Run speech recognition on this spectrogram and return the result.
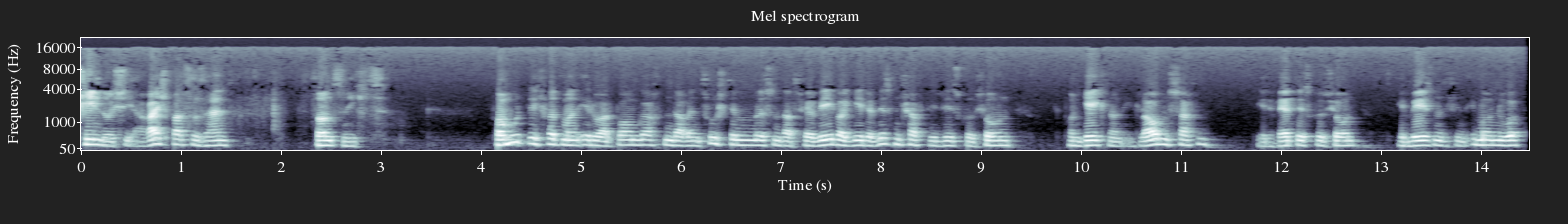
schien durch sie erreichbar zu sein, sonst nichts. Vermutlich wird man Eduard Baumgarten darin zustimmen müssen, dass für Weber jede wissenschaftliche Diskussion von Gegnern in Glaubenssachen, jede Wertdiskussion im Wesentlichen immer nur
